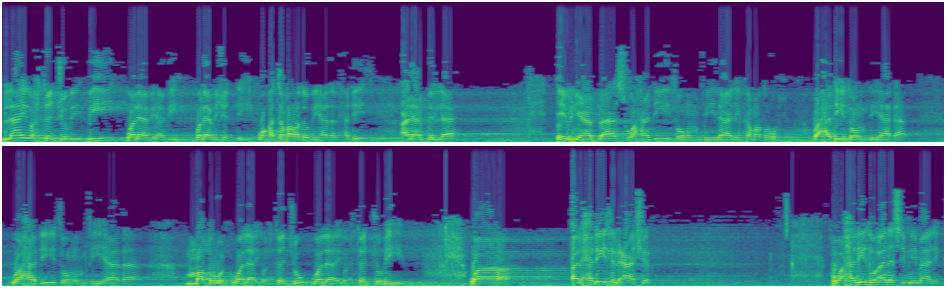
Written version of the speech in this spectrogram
لا يحتج به ولا بأبيه ولا بجده. وقد تفردوا بهذا الحديث عن عبد الله ابن عباس وحديثهم في ذلك مطروح. وحديثهم في هذا وحديثهم في هذا مطروح. ولا يحتج ولا يحتج به. والحديث العاشر هو حديث أنس بن مالك.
